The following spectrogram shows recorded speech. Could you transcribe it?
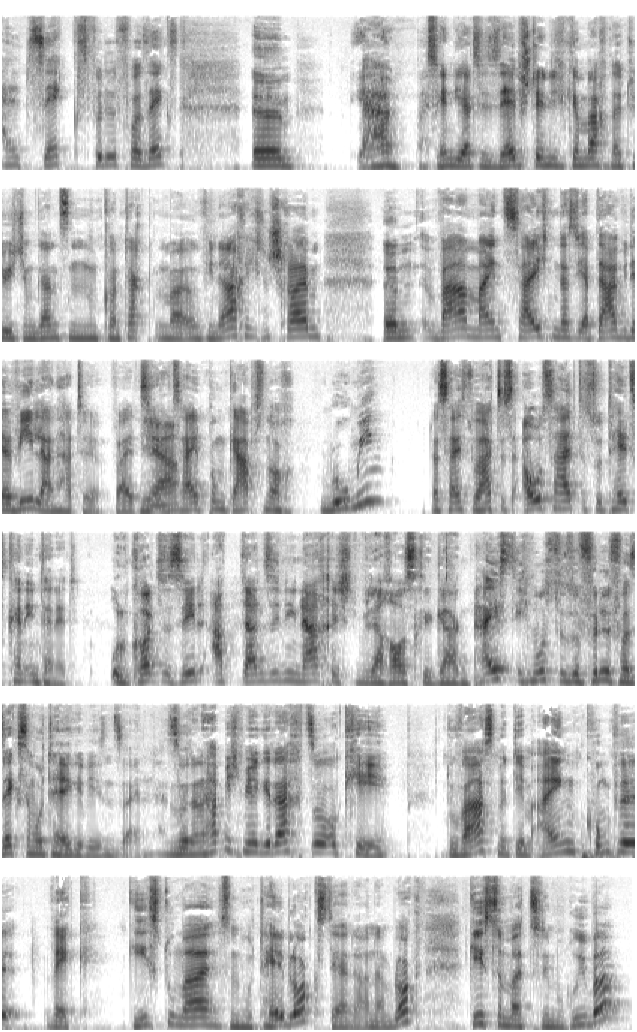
halb sechs, Viertel vor sechs. Ähm, ja, das Handy hatte selbstständig gemacht, natürlich dem ganzen Kontakten mal irgendwie Nachrichten schreiben. Ähm, war mein Zeichen, dass ich ab da wieder WLAN hatte. Weil zu Ja. dem Zeitpunkt gab es noch Roaming. Das heißt, du hattest außerhalb des Hotels kein Internet. Und konntest sehen, ab dann sind die Nachrichten wieder rausgegangen. Heißt, ich musste so Viertel vor sechs im Hotel gewesen sein. So, dann habe ich mir gedacht, so, okay, du warst mit dem einen Kumpel weg. Gehst du mal, das ist ein Hotelblock, der hat einen anderen Block, gehst du mal zu dem rüber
